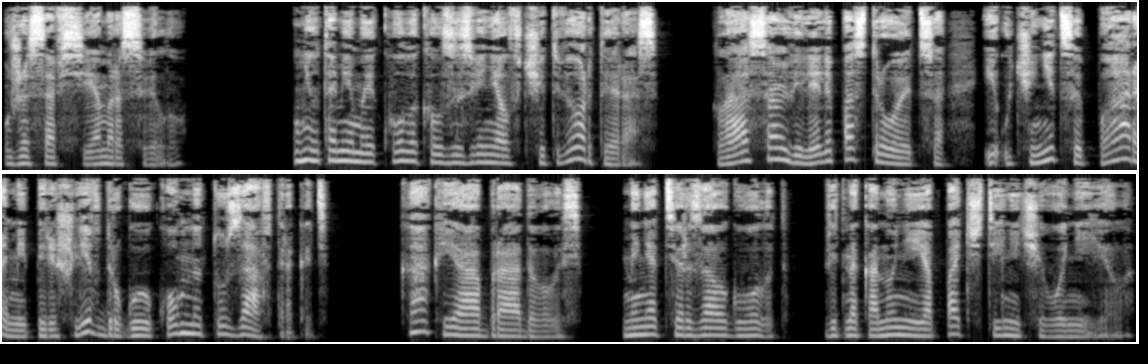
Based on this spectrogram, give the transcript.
уже совсем рассвело. Неутомимый колокол зазвенел в четвертый раз. Классом велели построиться, и ученицы парами перешли в другую комнату завтракать. Как я обрадовалась! Меня терзал голод, ведь накануне я почти ничего не ела.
